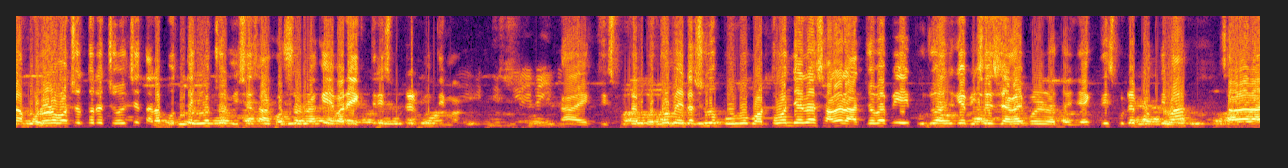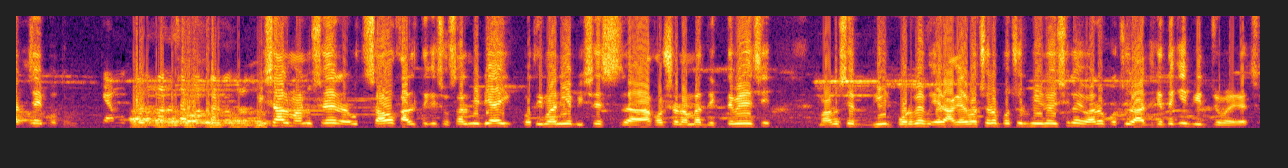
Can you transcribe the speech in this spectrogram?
না পনেরো বছর ধরে চলছে তারা প্রত্যেক বছর বিশেষ আকর্ষণ রাখে এবারে একত্রিশ ফুটের প্রতিমা। হ্যাঁ একত্রিশ ফুটের প্রথম এটা শুধু পূর্ব বর্ধমান জেলা সারা রাজ্যব্যাপী এই পুজো আজকে বিশেষ জায়গায় পরিণত হয়েছে। একত্রিশ ফুটের প্রতিমা সারা রাজ্যেই প্রথম। বিশাল মানুষের উৎসাহ কাল থেকে সোশ্যাল মিডিয়ায় প্রতিমা নিয়ে বিশেষ আকর্ষণ আমরা দেখতে পেয়েছি। মানুষের ভিড় পড়বে এর আগের বছরও প্রচুর ভিড় হয়েছিল এবারও প্রচুর আজকে থেকেই ভিড় জমে গেছে।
